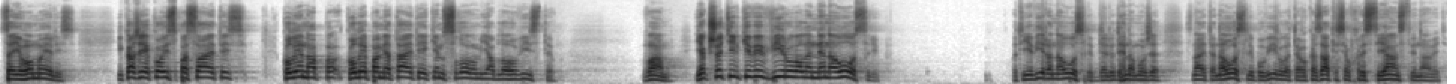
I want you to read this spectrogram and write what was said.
Це Його милість. І каже, якою спасаєтесь, коли, напа- коли пам'ятаєте, яким словом я благовістив вам. Якщо тільки ви вірували не на осліп. От є віра на осліп, де людина може, знаєте, на осліп увірувати, оказатися в християнстві навіть.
